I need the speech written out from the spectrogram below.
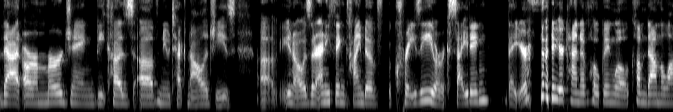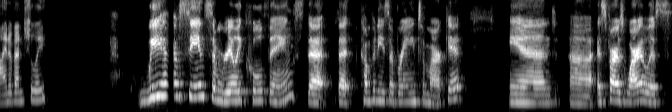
that are emerging because of new technologies. Uh, you know, is there anything kind of crazy or exciting that you're that you're kind of hoping will come down the line eventually? We have seen some really cool things that that companies are bringing to market. And uh, as far as wireless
